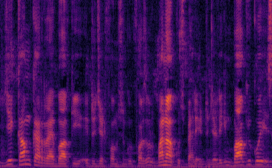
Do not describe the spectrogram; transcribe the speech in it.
ये कम कर रहा है बाकी इंटरजेट फॉर्मेशन को फॉर एग्ज़ाम्पल बना कुछ पहले इंटरजेट लेकिन बाकी कोई इस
